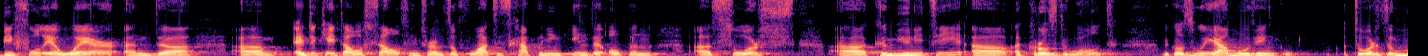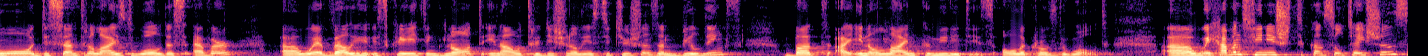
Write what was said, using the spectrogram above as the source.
be fully aware and uh, um, educate ourselves in terms of what is happening in the open source uh, community uh, across the world because we are moving towards a more decentralized world as ever, uh, where value is creating not in our traditional institutions and buildings, but uh, in online communities all across the world. Uh, we haven't finished consultations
